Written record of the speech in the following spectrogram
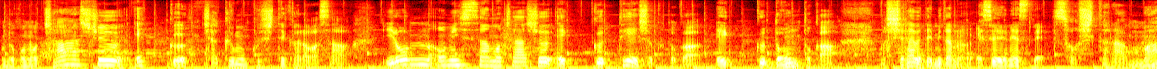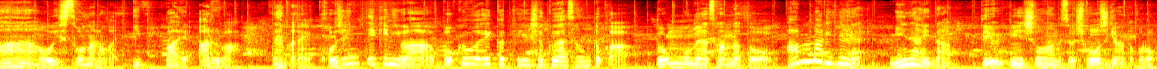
ほんとこのチャーシューエッグ着目してからはさ、いろんなお店さんのチャーシューエッグ定食とか、エッグ丼とか、まあ、調べてみたのよ、SNS で。そしたら、まあ、美味しそうなのがいっぱいあるわ。なんかね、個人的には、僕が行く定食屋さんとか、丼物屋さんだと、あんまりね、見ないなってていう印象なんですよ、正直なところ。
